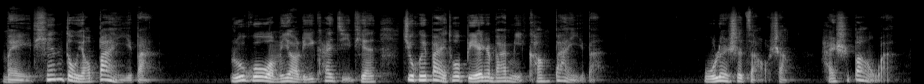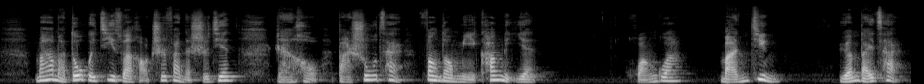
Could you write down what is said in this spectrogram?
每天都要拌一拌。如果我们要离开几天，就会拜托别人把米糠拌一拌。无论是早上还是傍晚，妈妈都会计算好吃饭的时间，然后把蔬菜放到米糠里腌。黄瓜、蛮茎、圆白菜、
